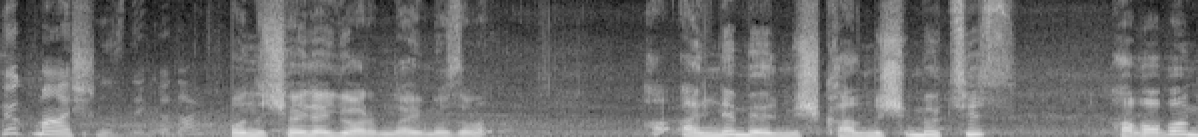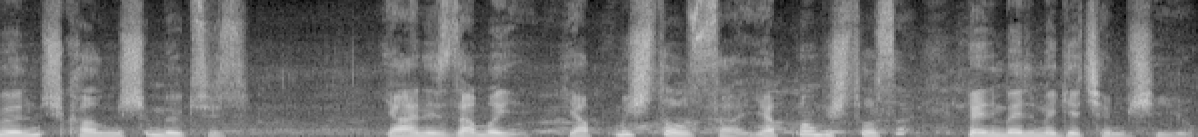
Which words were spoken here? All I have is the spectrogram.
Kök maaşınız ne kadar? Onu şöyle yorumlayayım o zaman. Ha, annem ölmüş kalmışım öksüz. Ha babam ölmüş kalmışım öksüz. Yani zamı yapmış da olsa yapmamış da olsa benim elime geçen bir şey yok.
